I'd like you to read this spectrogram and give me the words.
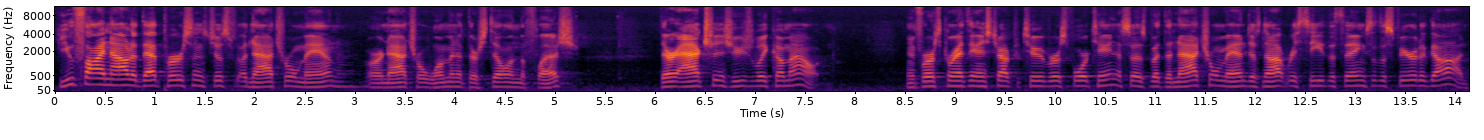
You find out if that person's just a natural man or a natural woman, if they're still in the flesh. Their actions usually come out. In 1 Corinthians chapter 2, verse 14, it says, But the natural man does not receive the things of the Spirit of God,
